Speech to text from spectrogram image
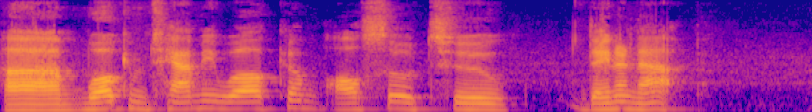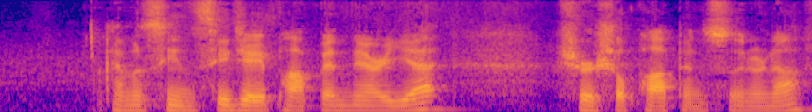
Um, welcome Tammy, welcome also to Dana Knapp. I Haven't seen CJ pop in there yet. I'm sure she'll pop in soon enough.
